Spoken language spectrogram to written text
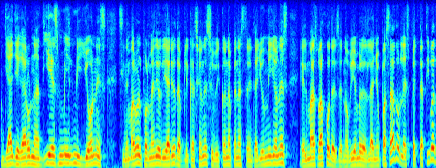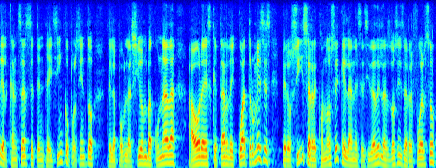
ya llegaron a 10 mil millones. Sin embargo, el promedio diario de aplicaciones se ubicó en apenas 31 millones, el más bajo desde noviembre del año pasado. La expectativa de alcanzar 75% de la población vacunada ahora es que tarde cuatro meses, pero sí se reconoce que la necesidad de las dosis de refuerzo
